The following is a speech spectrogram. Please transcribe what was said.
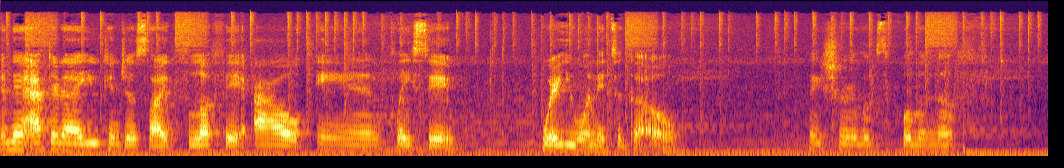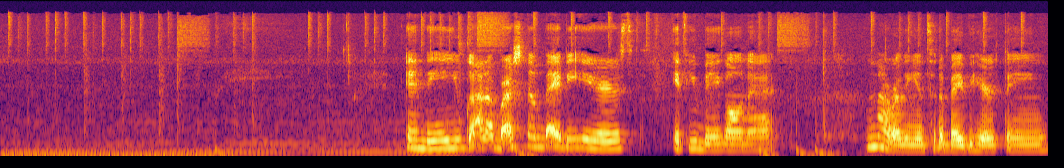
And then after that, you can just like fluff it out and place it where you want it to go. Make sure it looks full enough. And then you gotta brush them baby hairs if you big on that. I'm not really into the baby hair thing,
